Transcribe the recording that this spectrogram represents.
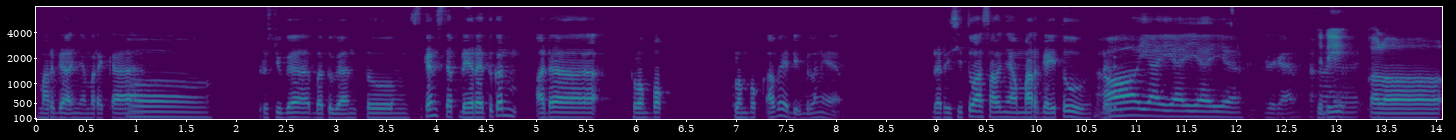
marganya mereka. Oh. Terus juga batu gantung. Kan setiap daerah itu kan ada kelompok kelompok apa ya dibilang ya? Dari situ asalnya marga itu. Dari, Oh iya iya iya iya. iya kan? Jadi kalau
